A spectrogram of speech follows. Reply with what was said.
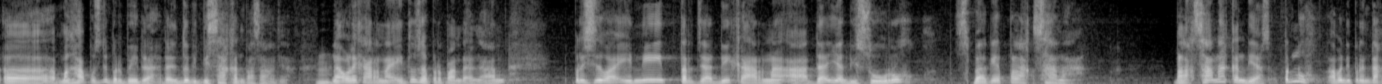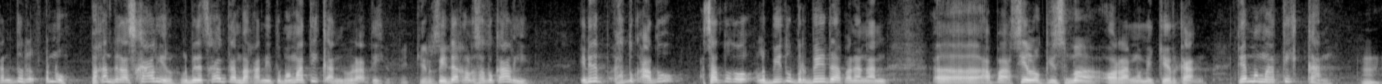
eh, menghapus itu berbeda dan itu dipisahkan pasalnya. Nah oleh karena itu saya berpandangan peristiwa ini terjadi karena ada yang disuruh sebagai pelaksana. Melaksanakan dia penuh apa diperintahkan itu penuh. Bahkan tidak sekali loh lebih dari sekali tembakan itu mematikan berarti. Pikir beda kalau satu kali. Ini satu satu satu lebih itu berbeda pandangan eh, apa silogisme orang memikirkan. Dia mematikan. Hmm.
